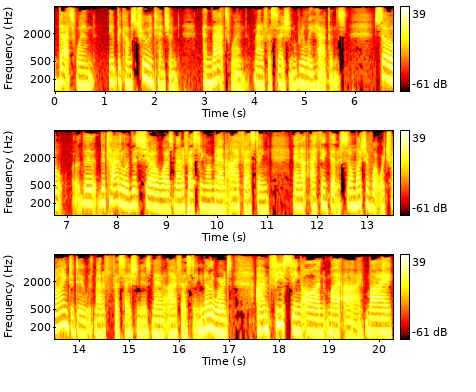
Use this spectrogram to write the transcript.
That's when it becomes true intention and that's when manifestation really happens. So the the title of this show was manifesting or manifesting, and I, I think that so much of what we're trying to do with manifestation is manifesting. In other words, I'm feasting on my I, my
